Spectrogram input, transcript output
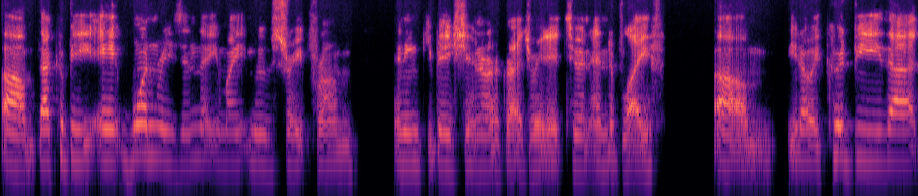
Um, that could be a one reason that you might move straight from an incubation or graduate it to an end of life. Um, you know, it could be that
